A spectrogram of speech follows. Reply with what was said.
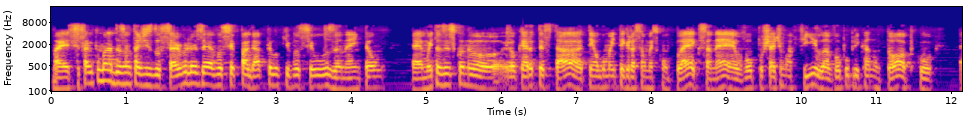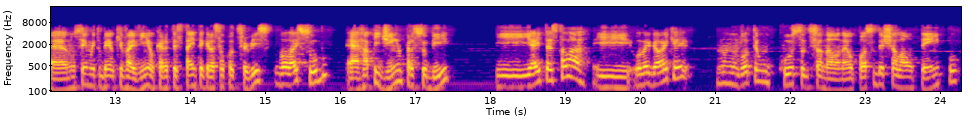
Mas você sabe que uma das vantagens do serverless é você pagar pelo que você usa, né? Então, é, muitas vezes quando eu quero testar, tem alguma integração mais complexa, né? Eu vou puxar de uma fila, vou publicar num tópico, é, eu não sei muito bem o que vai vir, eu quero testar a integração com outro serviço, vou lá e subo, é rapidinho para subir, e, e aí testa lá. E o legal é que não vou ter um custo adicional, né? Eu posso deixar lá um tempo,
